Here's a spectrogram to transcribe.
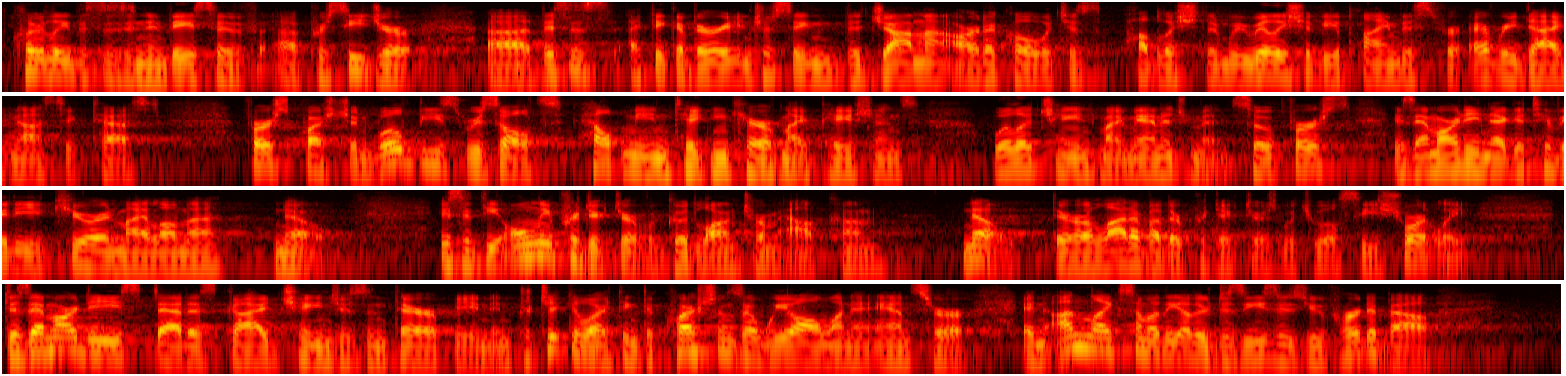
Clearly, this is an invasive uh, procedure. Uh, this is, I think, a very interesting, the JAMA article, which is published, and we really should be applying this for every diagnostic test. First question Will these results help me in taking care of my patients? Will it change my management? So, first, is MRD negativity a cure in myeloma? No. Is it the only predictor of a good long term outcome? No. There are a lot of other predictors, which we'll see shortly. Does MRD status guide changes in therapy? And in particular, I think the questions that we all want to answer, and unlike some of the other diseases you've heard about,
